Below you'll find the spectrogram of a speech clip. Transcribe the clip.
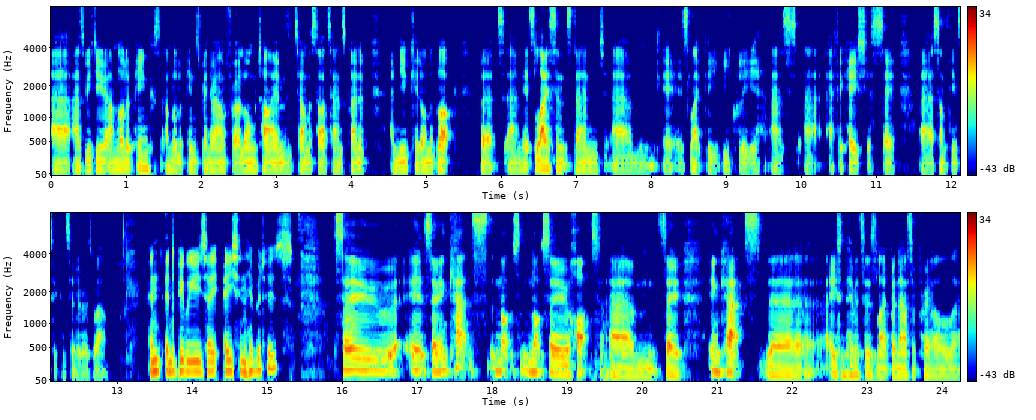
uh, as we do amlodipine, because amlodipine's been around for a long time, and telmisartan's kind of a new kid on the block. But um, it's licensed and um, it's likely equally as uh, efficacious. So uh, something to consider as well. And, and do people use ACE inhibitors? So so in cats not not so hot um, so in cats the ace inhibitors like benazepril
